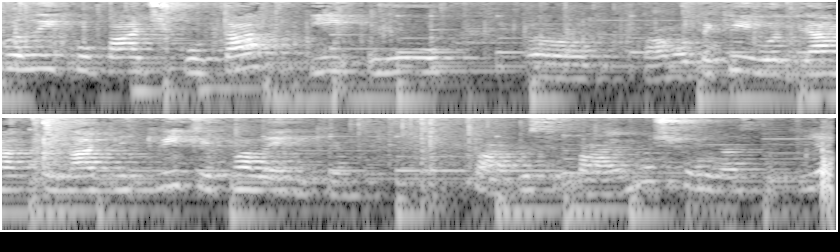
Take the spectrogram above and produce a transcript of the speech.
у велику пачку, так і у е, там, отакий от для кімнатних квітів маленькі. Так, висипаємо, що у нас тут є.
